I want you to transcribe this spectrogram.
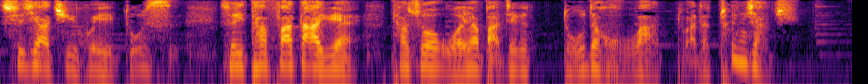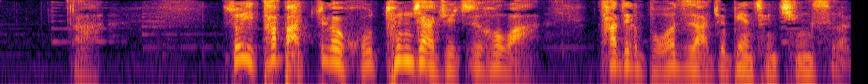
吃下去会毒死，所以他发大愿，他说我要把这个毒的湖啊把它吞下去，啊。所以他把这个湖吞下去之后啊，他这个脖子啊就变成青色了，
